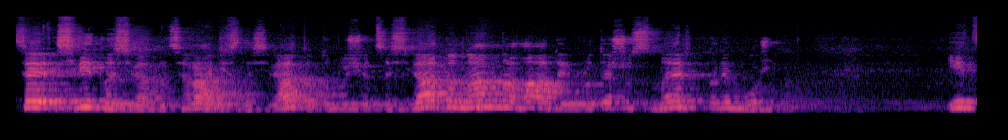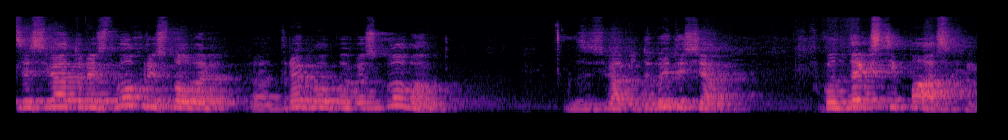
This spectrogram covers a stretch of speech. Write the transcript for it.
це світле свято, це радісне свято, тому що це свято нам нагадує про те, що смерть переможена. І це свято Різдво Христове е, треба обов'язково це свято дивитися в контексті Пасхи.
